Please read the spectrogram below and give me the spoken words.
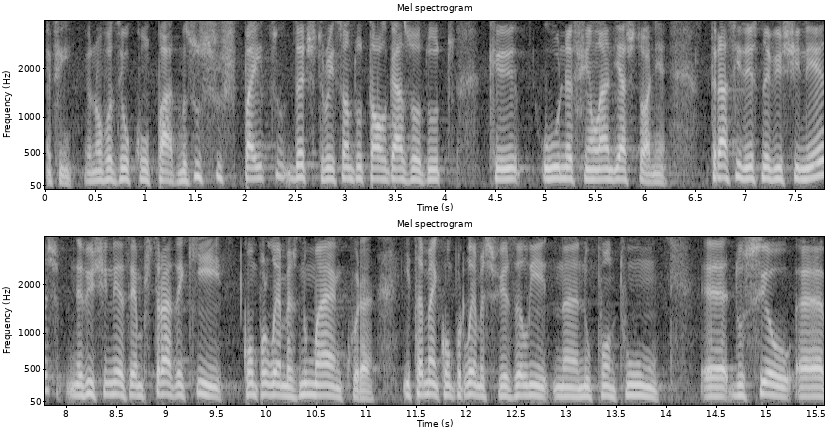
enfim, eu não vou dizer o culpado, mas o suspeito da destruição do tal gasoduto que une a Finlândia a Estónia. Terá sido este navio chinês. O navio chinês é mostrado aqui com problemas numa âncora e também com problemas, se vês ali na, no ponto 1, eh, do seu, eh,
